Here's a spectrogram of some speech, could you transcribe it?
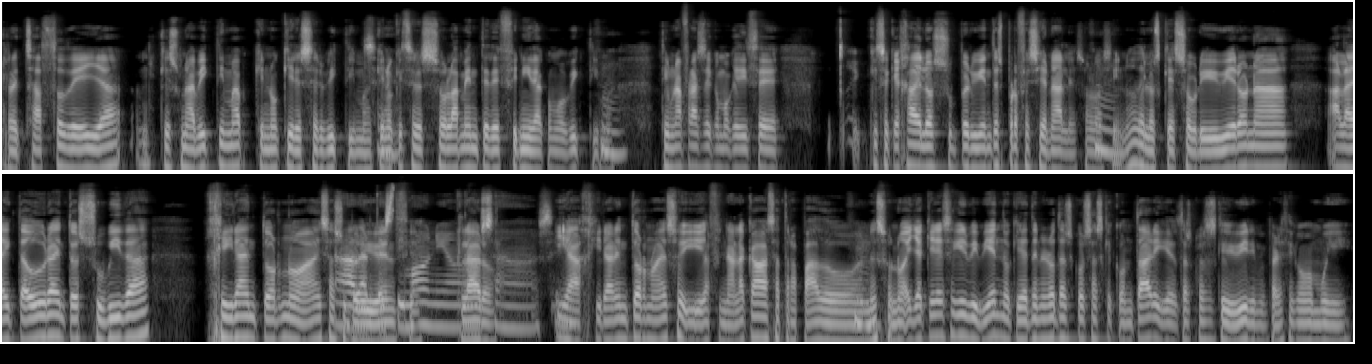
rechazo de ella, que es una víctima que no quiere ser víctima, que no quiere ser solamente definida como víctima. Mm. Tiene una frase como que dice que se queja de los supervivientes profesionales o algo así, mm. ¿no? De los que sobrevivieron a, a la dictadura, entonces su vida gira en torno a esa supervivencia. claro. Y a girar en torno a eso y al final acabas atrapado en hmm. eso, ¿no? Ella quiere seguir viviendo, quiere tener otras cosas que contar y otras cosas que vivir y me parece como muy,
